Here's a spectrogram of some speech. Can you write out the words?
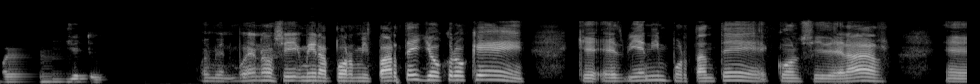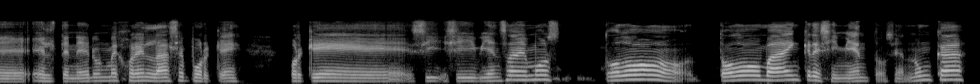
por YouTube. Muy bien, bueno, sí, mira, por mi parte yo creo que, que es bien importante considerar eh, el tener un mejor enlace. ¿Por qué? Porque si, si bien sabemos, todo, todo va en crecimiento. O sea, nunca,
